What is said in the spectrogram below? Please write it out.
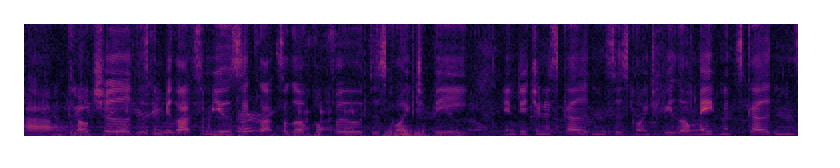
um, culture. There's going to be lots of music, lots of local food. There's going to be indigenous gardens. There's going to be low maintenance gardens.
